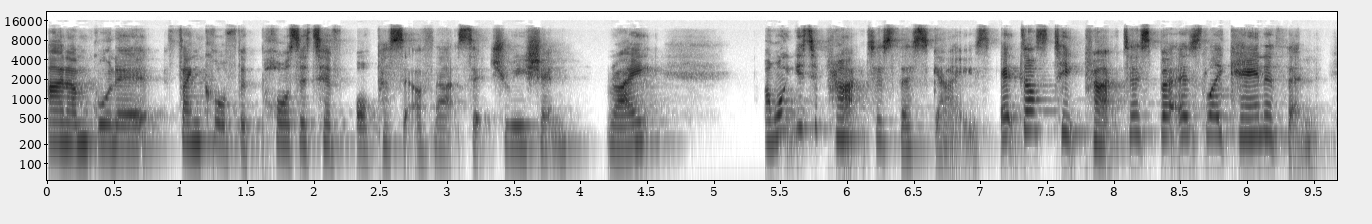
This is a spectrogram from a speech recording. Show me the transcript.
and I'm going to think of the positive opposite of that situation, right? I want you to practice this, guys. It does take practice, but it's like anything.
